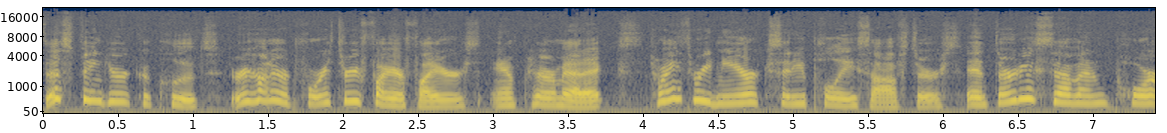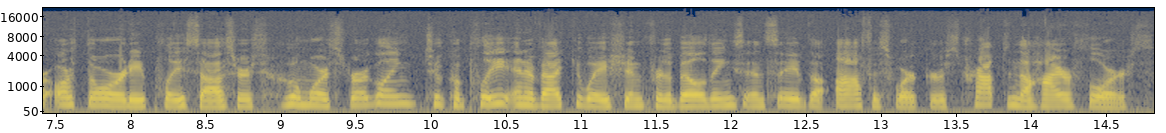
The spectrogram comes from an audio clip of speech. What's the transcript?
This figure concludes 343 firefighters and paramedics, 23 New York City police officers, and 37 Port Authority police officers whom were struggling to complete an evacuation for the buildings and save the office workers trapped in the higher floors.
